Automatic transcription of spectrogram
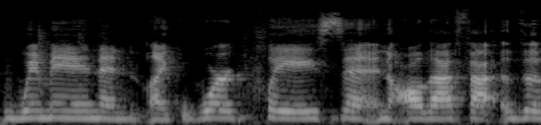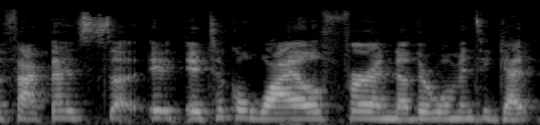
women and like workplace and all that. Fa- the fact that it's, uh, it, it took a while for another woman to get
